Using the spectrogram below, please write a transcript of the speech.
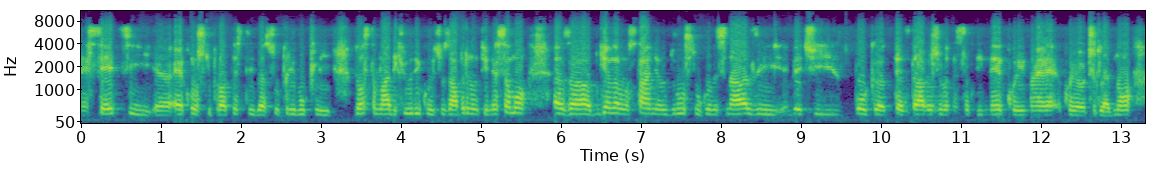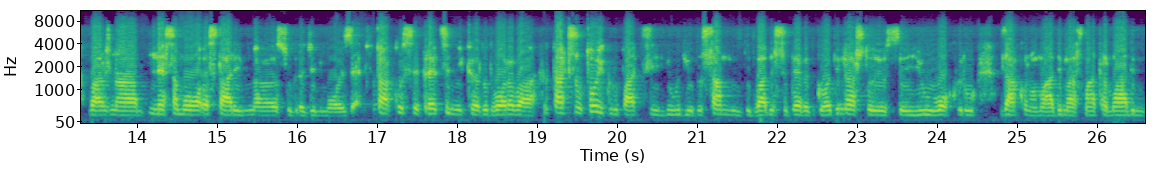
meseci e, ekološki protesti da su privukli dosta mladih ljudi koji su zabrinuti ne samo e, za generalno stanje u društvu u kojem se nalazi, već i zbog te zdrave životne sredine kojima je, koje je očigledno važna ne samo starim sugrađanima u ovoj zemlji. Tako se predsednik dodvorava tačno toj grupaciji ljudi od 18 do 29 godina, što se i u okviru zakona o mladima smatra mladim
